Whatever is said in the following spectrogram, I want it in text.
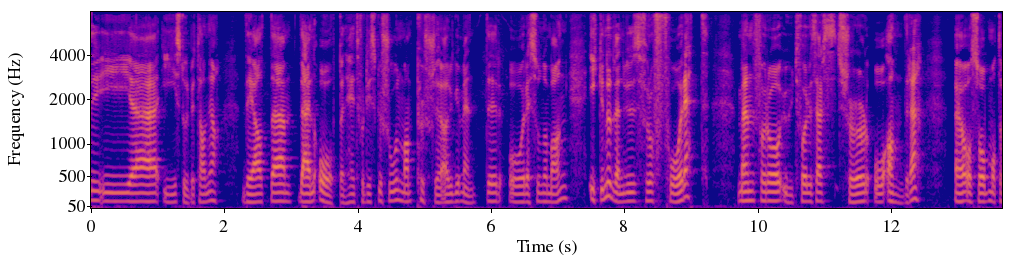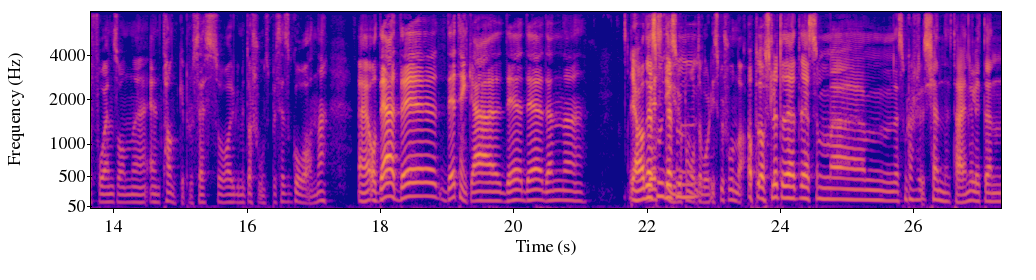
i, eh, i Storbritannia. Det at eh, det er en åpenhet for diskusjon. Man pusher argumenter og resonnement. Ikke nødvendigvis for å få rett, men for å utfordre seg sjøl og andre. Eh, og så på en måte få en sånn eh, en tankeprosess og argumentasjonsprosess gående. Eh, og det, det, det tenker jeg Det, det den Ja, Det, som, styrer det som på en måte vår diskusjon, da. Absolutt. Det, det, som, det som kanskje kjennetegner litt den,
